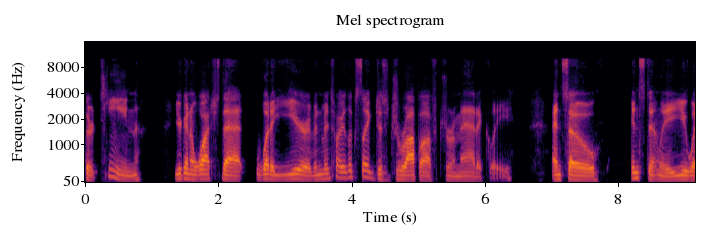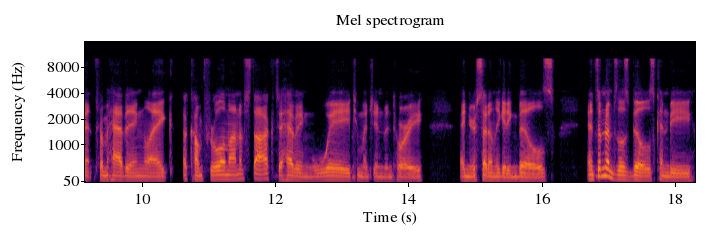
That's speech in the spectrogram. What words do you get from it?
13, you're going to watch that what a year of inventory looks like just drop off dramatically. And so instantly you went from having like a comfortable amount of stock to having way too much inventory and you're suddenly getting bills. And sometimes those bills can be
